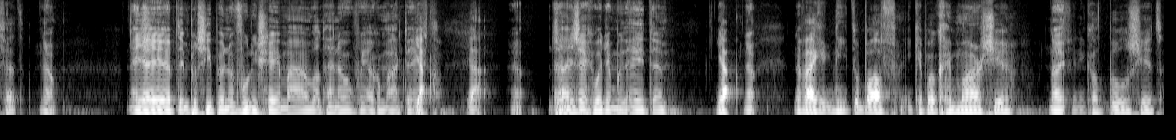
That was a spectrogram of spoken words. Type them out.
vet. En jij hebt in principe een voedingsschema wat Henno voor jou gemaakt heeft. Ja, ja. ja. Zij En- zegt wat je moet eten. Daar wijk ik niet op af. Ik heb ook geen marge. Nee. Dat vind ik altijd bullshit.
